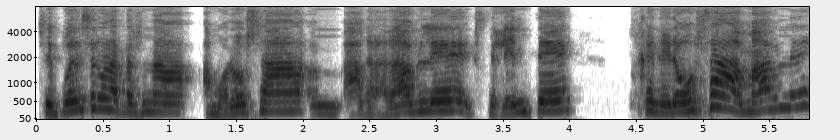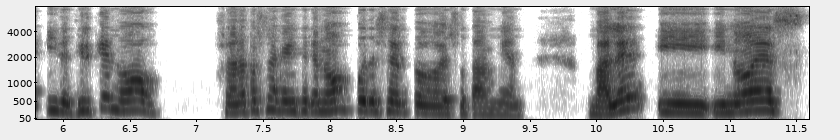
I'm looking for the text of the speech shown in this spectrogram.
se puede ser una persona amorosa, mm, agradable, excelente, generosa, amable y decir que no. O sea, una persona que dice que no puede ser todo eso también, ¿vale? Y, no es,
